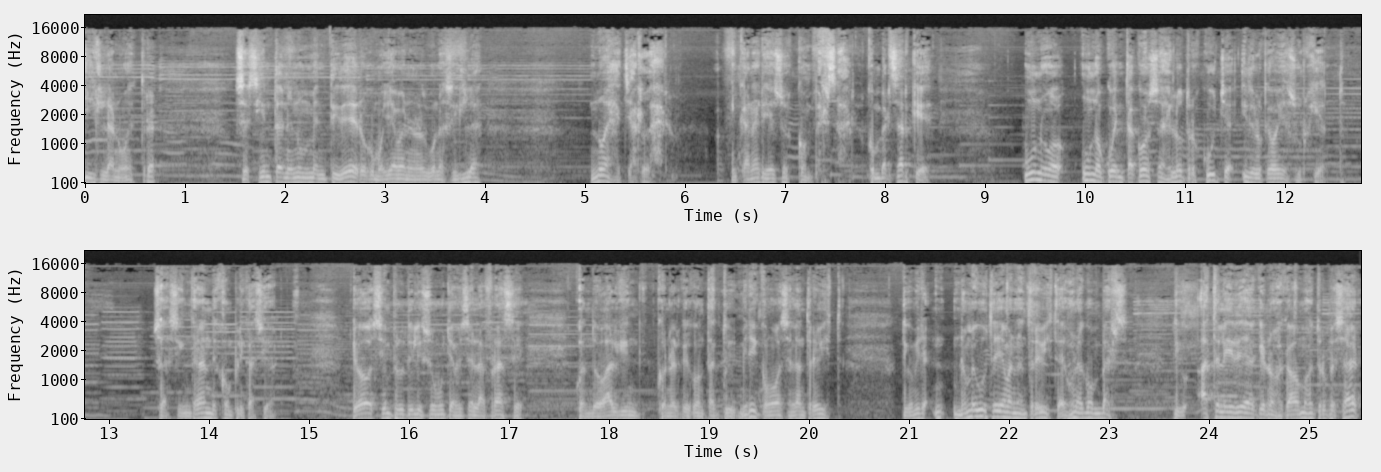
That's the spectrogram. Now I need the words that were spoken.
isla nuestra se sientan en un mentidero, como llaman en algunas islas. No es charlar. En Canarias eso es conversar. ¿Conversar qué es? Uno, uno cuenta cosas, el otro escucha y de lo que vaya surgiendo. O sea, sin grandes complicaciones. Yo siempre utilizo muchas veces la frase cuando alguien con el que contacto dice, mire, ¿cómo va a ser la entrevista? Digo, mira, no me gusta llamar la entrevista, es una conversa. Digo, hazte la idea que nos acabamos de tropezar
